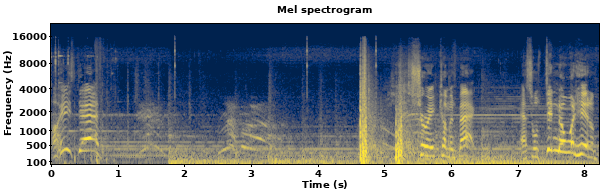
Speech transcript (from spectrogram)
Oh, he's dead! Sure ain't coming back. Assholes didn't know what hit him.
